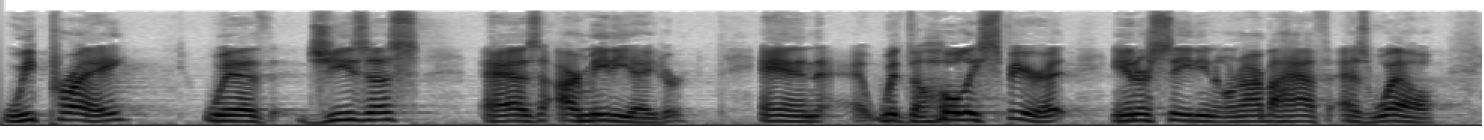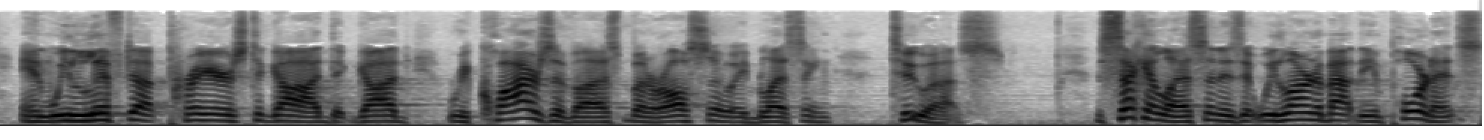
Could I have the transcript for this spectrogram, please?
We pray with Jesus as our mediator and with the Holy Spirit interceding on our behalf as well and we lift up prayers to God that God requires of us, but are also a blessing to us. The second lesson is that we learn about the importance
